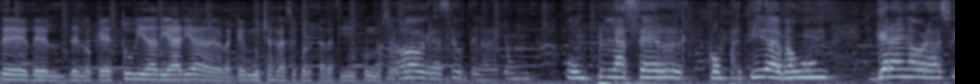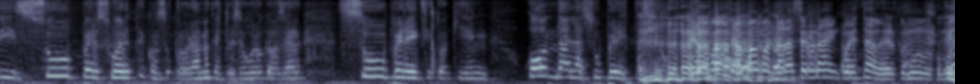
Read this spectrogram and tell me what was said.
de, de- lo que es tu vida diaria. De verdad que muchas gracias por estar aquí con nosotros. No, gracias a usted, la verdad que un, un placer compartir, además un gran abrazo y súper suerte con su programa que estoy seguro que va a ser súper éxito aquí en Onda la Superestación. Te vamos, te vamos a mandar a hacer unas encuestas a ver cómo... cómo-.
